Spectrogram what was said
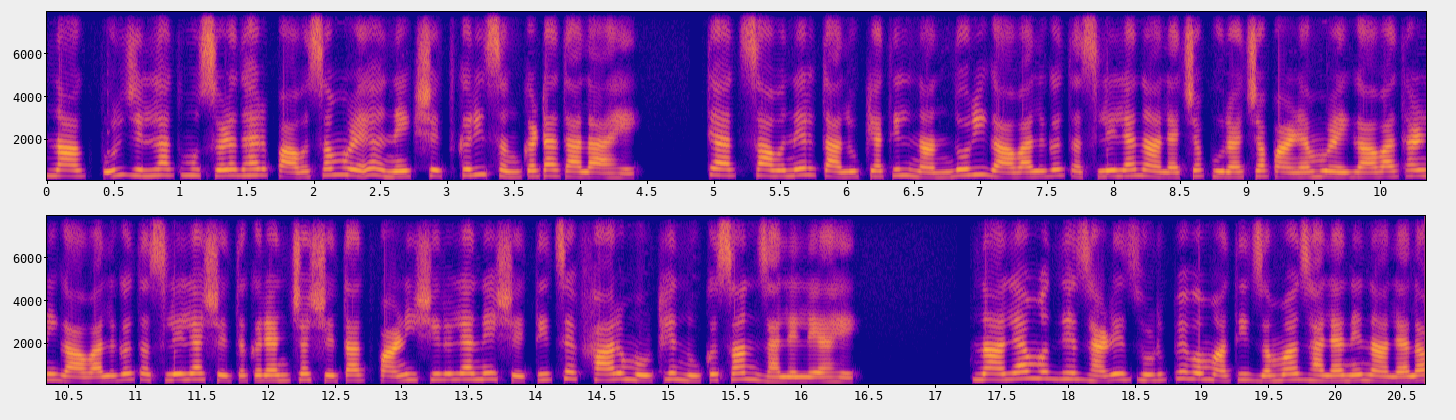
नागपूर जिल्ह्यात मुसळधार पावसामुळे अनेक शेतकरी संकटात आला आहे. त्यात सावनेर तालुक्यातील नांदोरी गावालगत असलेल्या नाल्याच्या पुराच्या पाण्यामुळे गावात आणि गावालगत असलेल्या शेतकऱ्यांच्या शेतात पाणी शिरल्याने शेतीचे फार मोठे नुकसान झालेले आहे. नाल्यामध्ये झाडे झुडपे व माती जमा झाल्याने नाल्याला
